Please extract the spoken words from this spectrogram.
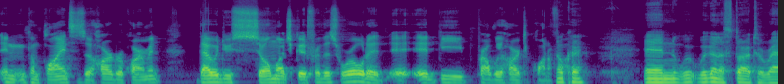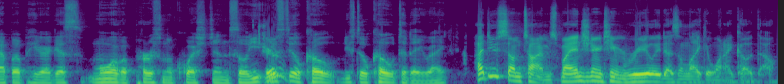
in compliance is a hard requirement. That would do so much good for this world. It, it, would be probably hard to quantify. Okay. And we're, going to start to wrap up here. I guess more of a personal question. So you, you still code? You still code today, right? I do sometimes. My engineering team really doesn't like it when I code, though.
